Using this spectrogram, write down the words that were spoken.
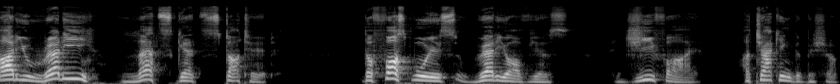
Are you ready? Let's get started. The first move is very obvious. g5, attacking the bishop.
